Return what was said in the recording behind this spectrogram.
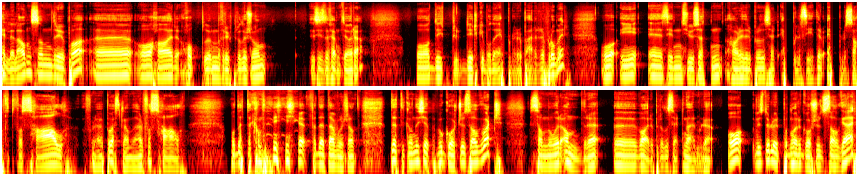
Helleland som driver på, eh, og har holdt med fruktproduksjon de siste 50 åra. Og dyrker både epler og pærer og plommer. Og i, eh, siden 2017 har de produsert eplesider og eplesaft for sal. For det er jo på Vestlandet er det for sal. Og dette kan du kjøpe Dette er morsomt. Dette kan du kjøpe på gårdsutsalget vårt sammen med våre andre uh, varer produsert i nærmiljøet. Og hvis du lurer på når gårdsutsalget er,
